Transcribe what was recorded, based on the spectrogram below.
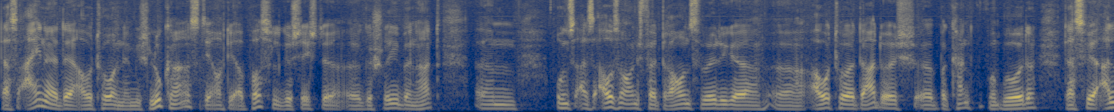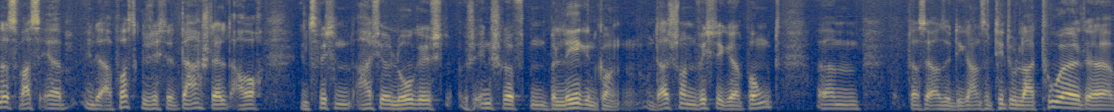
dass einer der Autoren, nämlich Lukas, der auch die Apostelgeschichte äh, geschrieben hat, ähm, uns als außerordentlich vertrauenswürdiger äh, Autor dadurch äh, bekannt wurde, dass wir alles, was er in der Apostelgeschichte darstellt, auch inzwischen archäologisch durch Inschriften belegen konnten. Und das ist schon ein wichtiger Punkt. Ähm, dass er also die ganze Titulatur der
